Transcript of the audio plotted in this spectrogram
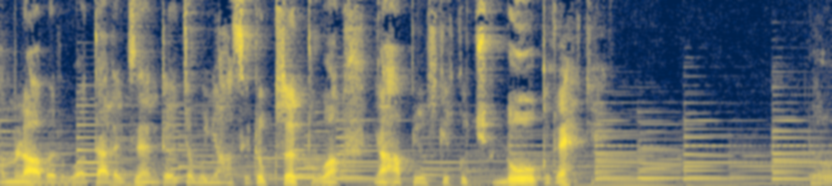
حملہ ور ہوا تھا الیگزینڈر۔ جب وہ یہاں سے رخصت ہوا، یہاں پہ اس کے کچھ لوگ رہ گئے۔ تو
